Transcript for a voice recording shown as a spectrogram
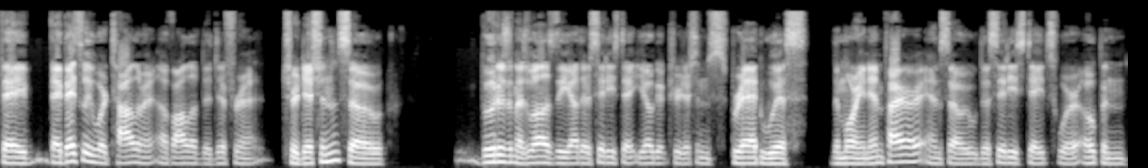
they they basically were tolerant of all of the different traditions. So Buddhism, as well as the other city-state yogic traditions, spread with the Mauryan Empire, and so the city-states were open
